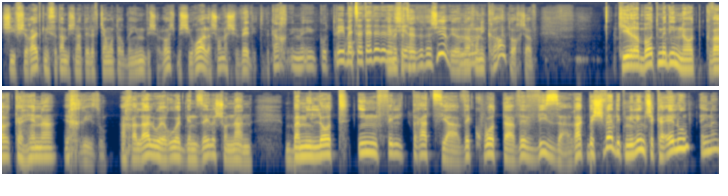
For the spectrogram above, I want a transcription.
שאפשרה את כניסתם בשנת 1943 בשירו הלשון השוודית. וכך היא. והיא מצטטת את היא השיר. מצטטת את השיר. אנחנו נקרא אותו עכשיו. כי רבות מדינות כבר כהנה הכריזו, אך הללו הראו את גנזי לשונן במילות אינפילטרציה וקווטה וויזה, רק בשוודית מילים שכאלו אינן.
